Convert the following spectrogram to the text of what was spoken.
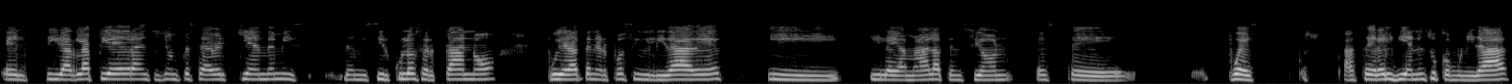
el tirar la piedra, entonces yo empecé a ver quién de mis de mi círculo cercano pudiera tener posibilidades y, le llamaba la atención este pues, pues, hacer el bien en su comunidad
